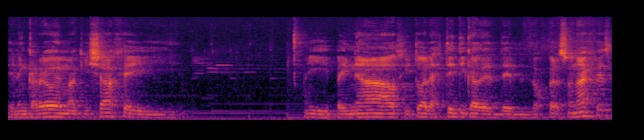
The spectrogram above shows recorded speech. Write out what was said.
el encargado de maquillaje y, y peinados y toda la estética de, de los personajes,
